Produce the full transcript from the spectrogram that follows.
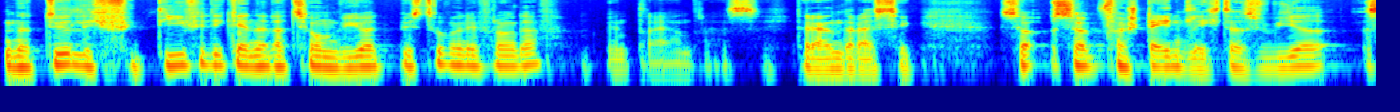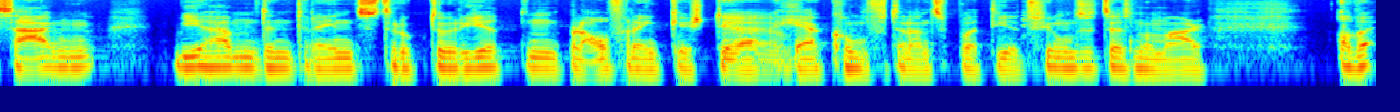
natürlich für die, für die Generation. Wie alt bist du, wenn ich fragen darf? ich bin 33. 33. So, selbstverständlich, dass wir sagen, wir haben den Trend strukturierten Blaufränkisch der Ja, ja. Herkunft transportiert. Für uns ist das normal. Aber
